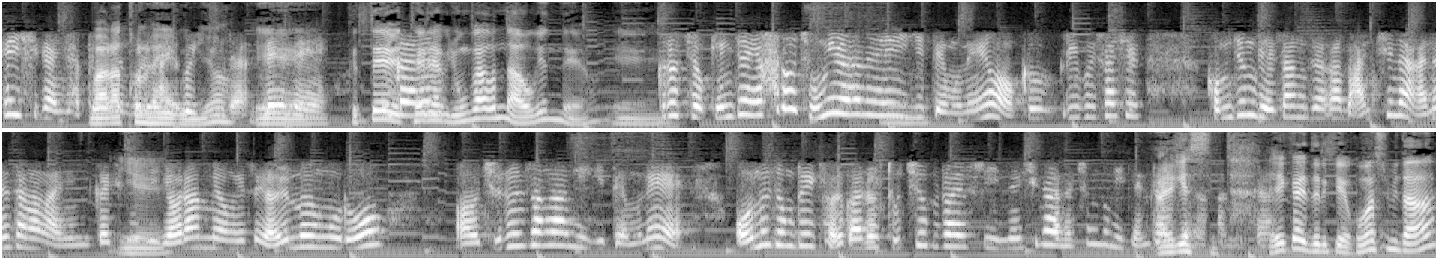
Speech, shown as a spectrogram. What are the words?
회의 시간이 잡혀 있는 걸로 알고 있습니다. 예. 네네. 그때 대략 윤곽은 나오겠네요. 예. 그렇죠. 굉장히 하루 종일 하는 회의이기 음. 때문에요. 그 그리고 사실 검증 대상자가 많지는 않은 상황 아닙니까? 지금 예. 11명에서 10명으로 어, 줄은 상황이기 때문에 어느 정도의 결과를 도출을 할 수 있는 시간은 충분히 된다고 알겠습니다. 생각합니다. 여기까지 드릴게요. 고맙습니다.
